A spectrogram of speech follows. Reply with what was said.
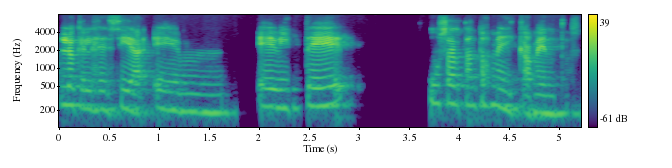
lo que les decía, em, evité usar tantos medicamentos.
